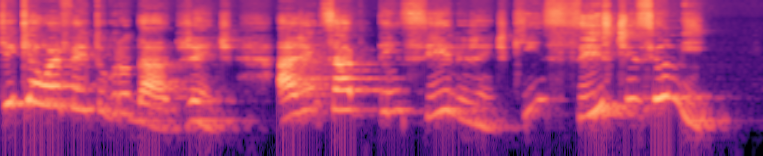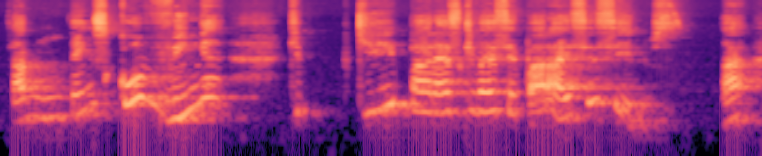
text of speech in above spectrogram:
que, que, é o efeito grudado, gente? A gente sabe que tem cílio, gente, que insiste em se unir, sabe? Não tem escovinha que, que parece que vai separar esses cílios, tá?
